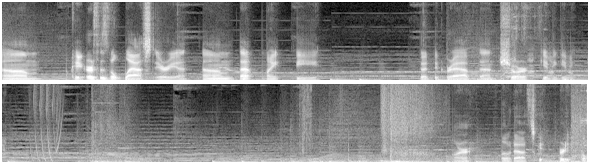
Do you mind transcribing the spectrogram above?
Um, Okay, Earth is the last area. Um, that might be good to grab then. Sure, gimme, gimme. Our loadout's getting pretty full.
